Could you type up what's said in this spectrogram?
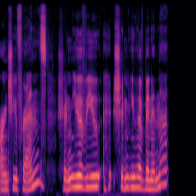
Aren't you friends? Shouldn't you have you shouldn't you have been in that?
